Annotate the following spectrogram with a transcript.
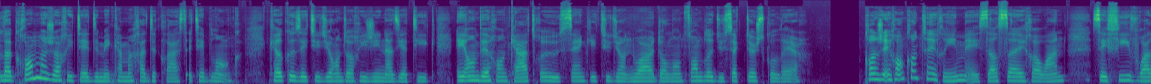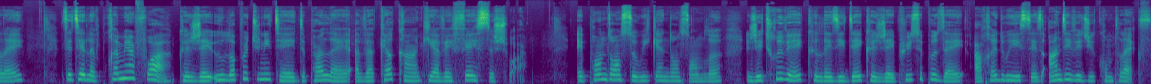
La grande majorité de mes camarades de classe étaient blancs, quelques étudiants d'origine asiatique et environ quatre ou cinq étudiants noirs dans l'ensemble du secteur scolaire. Quand j'ai rencontré Rim et Salsa et Rawan, ces filles voilées, c'était la première fois que j'ai eu l'opportunité de parler avec quelqu'un qui avait fait ce choix. Et pendant ce week-end ensemble, j'ai trouvé que les idées que j'ai présupposées à réduire ces individus complexes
